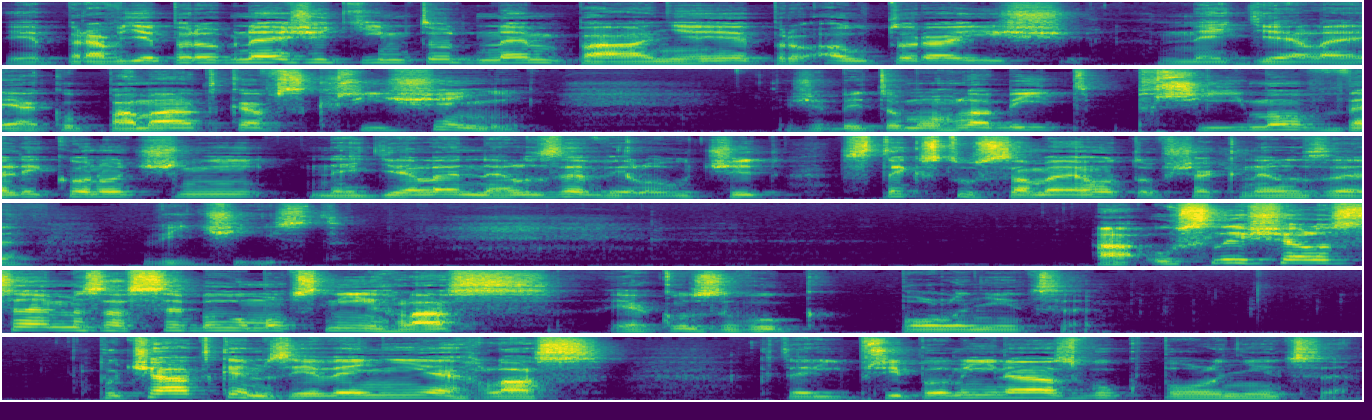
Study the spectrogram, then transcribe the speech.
Je pravděpodobné, že tímto dnem páně je pro autora již neděle jako památka vzkříšení. Že by to mohla být přímo velikonoční neděle nelze vyloučit, z textu samého to však nelze vyčíst. A uslyšel jsem za sebou mocný hlas jako zvuk polnice. Počátkem zjevení je hlas, který připomíná zvuk polnice.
